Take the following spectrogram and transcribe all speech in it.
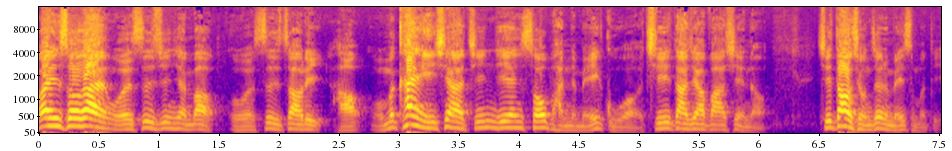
欢迎收看，我是金钱报，我是赵力。好，我们看一下今天收盘的美股哦。其实大家发现哦，其实道琼真的没什么跌，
